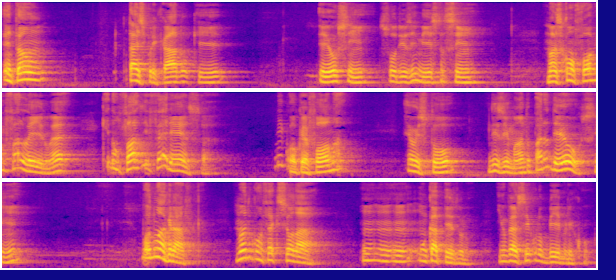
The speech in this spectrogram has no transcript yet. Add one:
Então, está explicado que eu sim, sou dizimista, sim. Mas conforme falei, não é? Que não faz diferença. De qualquer forma, eu estou dizimando para Deus, sim. Vou numa gráfica, mando confeccionar um, um, um, um capítulo e um versículo bíblico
